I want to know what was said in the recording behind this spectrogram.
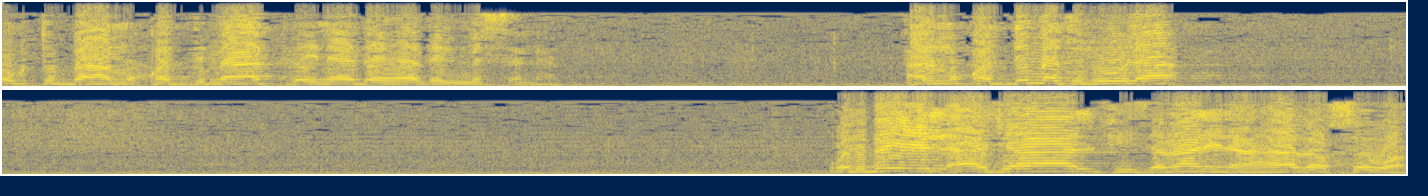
اكتب بقى مقدمات بين يدي هذه المسألة. المقدمة الأولى ولبيع الآجال في زماننا هذا صور.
